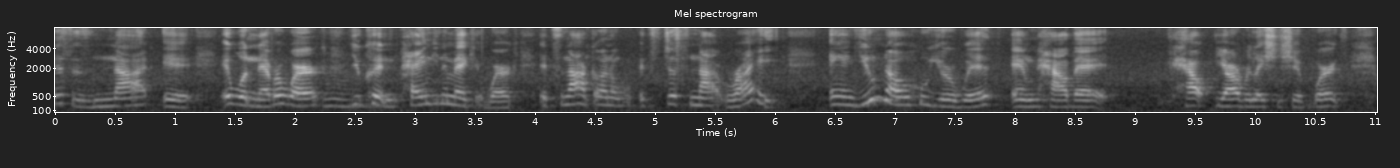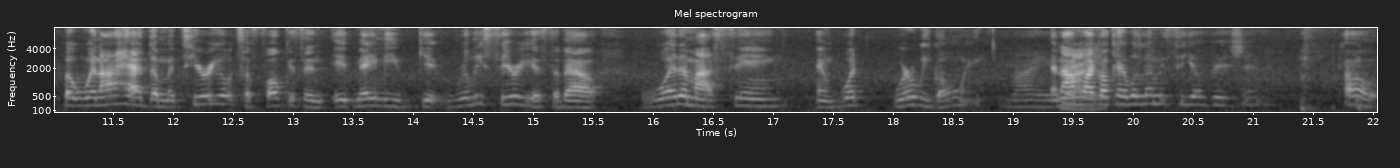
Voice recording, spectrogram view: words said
This is not it. It will never work. You mm-hmm. couldn't pay me to make it work. It's not gonna. It's just not right. And you know who you're with and how that how your relationship works. But when I had the material to focus and it made me get really serious about what am I seeing and what where are we going? Right. And I'm like, okay, well let me see your vision. Oh.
